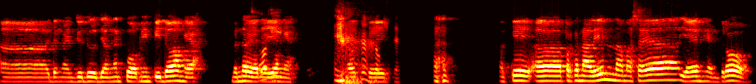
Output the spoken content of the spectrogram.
uh, dengan judul Jangan Bawa Mimpi Doang ya. Bener ya oh, Dayang iya. ya? Oke. Okay. Oke, uh, perkenalin nama saya Yayan Hendro.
